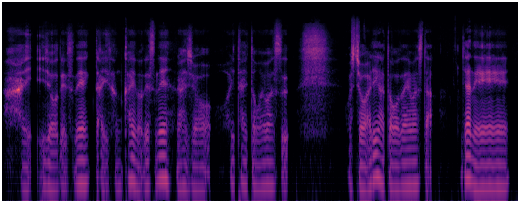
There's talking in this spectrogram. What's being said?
はい。以上ですね。第3回のですね、ラジオ終わりたいと思います。ご視聴ありがとうございました。じゃあねー。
